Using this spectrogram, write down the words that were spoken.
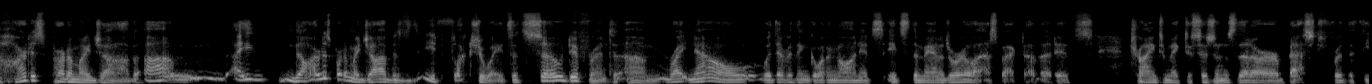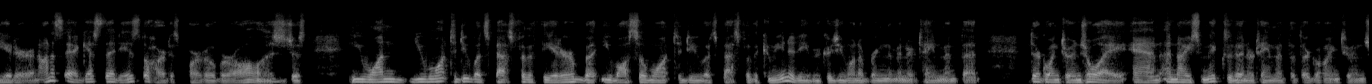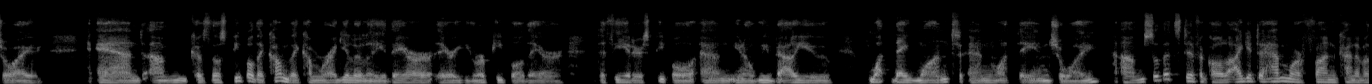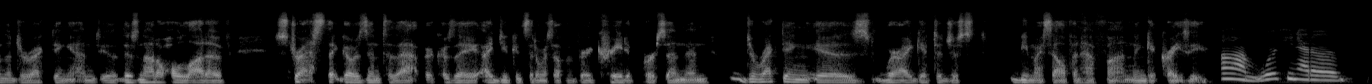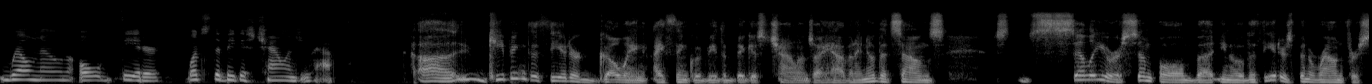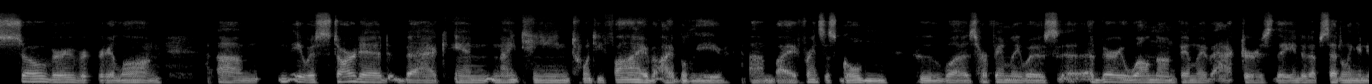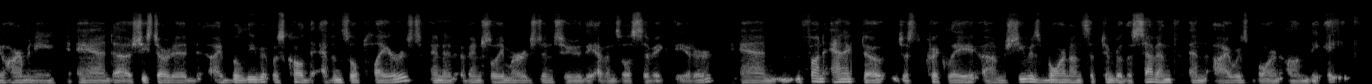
hardest part of my job, um, I the hardest part of my job is it fluctuates. It's so different. Um, right now, with everything going on, it's it's the managerial aspect of it. It's trying to make decisions that are best for the theater. And honestly, I guess that is the hardest part overall. Is just you want you want to do what's best for the theater, but you also want to do what's best for the community because you want to bring them entertainment that they're going to enjoy and a nice mix of entertainment that they're going to enjoy. And because um, those people that come, they come regularly. They are they are your people. They are the theater's people, and you know we value what they want and what they enjoy. Um, so that's difficult. I get to have more fun, kind of on the directing end. There's not a whole lot of stress that goes into that because they I do consider myself a very creative person and directing is where I get to just be myself and have fun and get crazy. Um, working at a well-known old theater, what's the biggest challenge you have? Uh, keeping the theater going, I think, would be the biggest challenge I have. And I know that sounds silly or simple, but you know, the theater's been around for so very, very, very long. Um, it was started back in 1925, I believe, um, by Francis Golden, who was her family was a very well-known family of actors. They ended up settling in New Harmony, and uh, she started, I believe it was called the Evansville Players, and it eventually merged into the Evansville Civic Theater. And fun anecdote, just quickly, um, she was born on September the seventh, and I was born on the eighth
